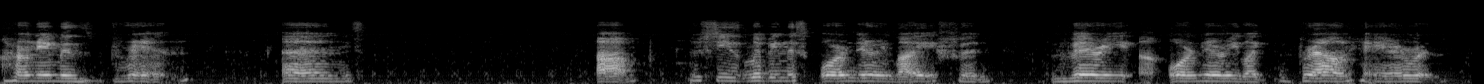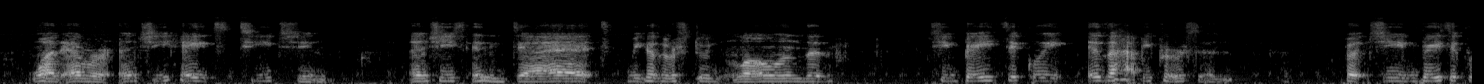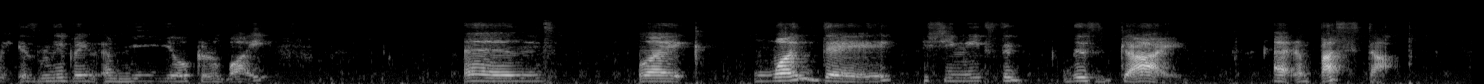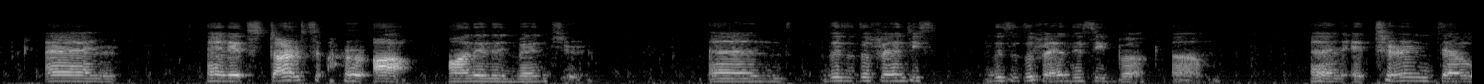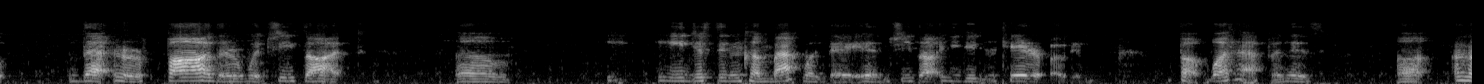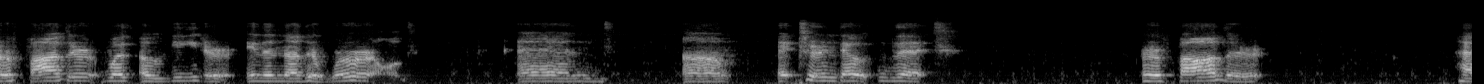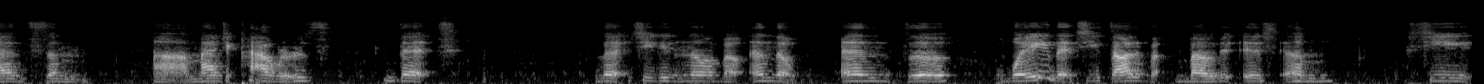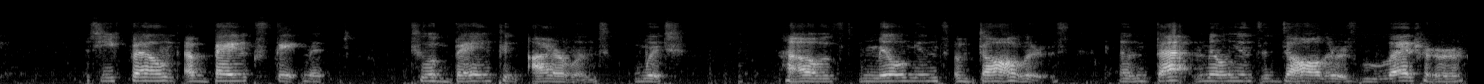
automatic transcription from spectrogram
her name is Breen and um she's living this ordinary life and very uh, ordinary, like brown hair and whatever, and she hates teaching. And she's in debt because of her student loans, and she basically is a happy person, but she basically is living a mediocre life. And, like, one day she meets the, this guy at a bus stop. And and it starts her off on an adventure. And this is a fantasy this is a fantasy book um and it turns out that her father which she thought um he just didn't come back one day and she thought he didn't care about him. But what happened is uh, her father was a leader in another world. And um, it turned out that her father had some uh, magic powers that that she didn't know about, and the and the way that she thought about, about it is um, she she found a bank statement to a bank in Ireland which housed millions of dollars. And that millions of dollars led her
